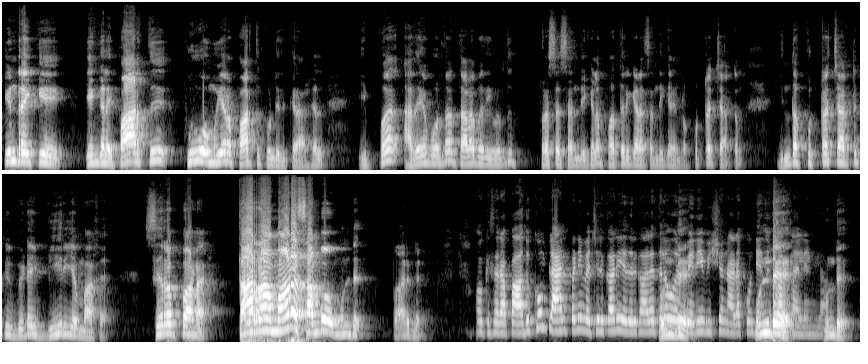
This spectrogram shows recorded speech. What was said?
இன்றைக்கு எங்களை பார்த்து புருவம் முயற பார்த்து கொண்டிருக்கிறார்கள். இப்போ அதே போல் தான் தளபதி வந்து பிரஸை சந்திக்கல பத்திரிகையாளர் சந்திக்கல என்ற குற்றச்சாட்டும் இந்த குற்றச்சாட்டுக்கு விடை வீரியமாக சிறப்பான தரமான சம்பவம் உண்டு. பாருங்கள். ஓகே சார் அப்ப அதுக்கும் பிளான் பண்ணி வச்சிருக்காரு. எதிர்காலத்துல ஒரு. பெரிய விஷயம் நடக்கும் உண்டு. உண்டு.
